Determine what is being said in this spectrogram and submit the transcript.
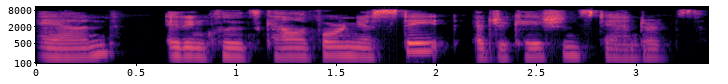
and it includes California state education standards.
